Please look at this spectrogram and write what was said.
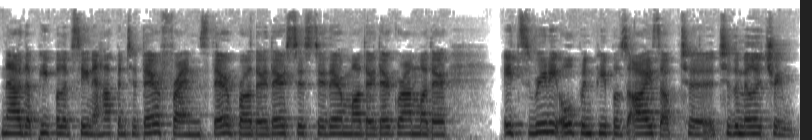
now that people have seen it happen to their friends, their brother, their sister, their mother, their grandmother, it's really opened people's eyes up to, to the military.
